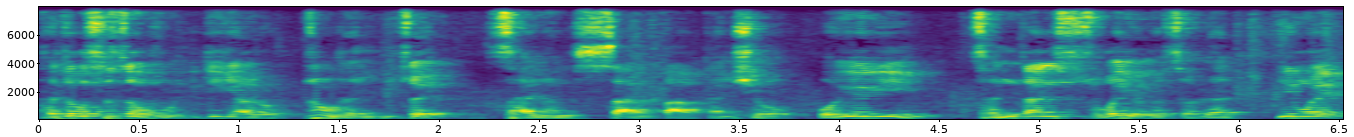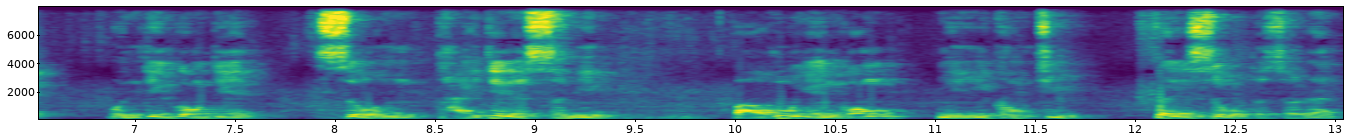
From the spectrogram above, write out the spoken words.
台中市政府一定要有入人于罪，才能善罢甘休，我愿意承担所有的责任，因为稳定供电是我们台电的使命，保护员工免于恐惧更是我的责任。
